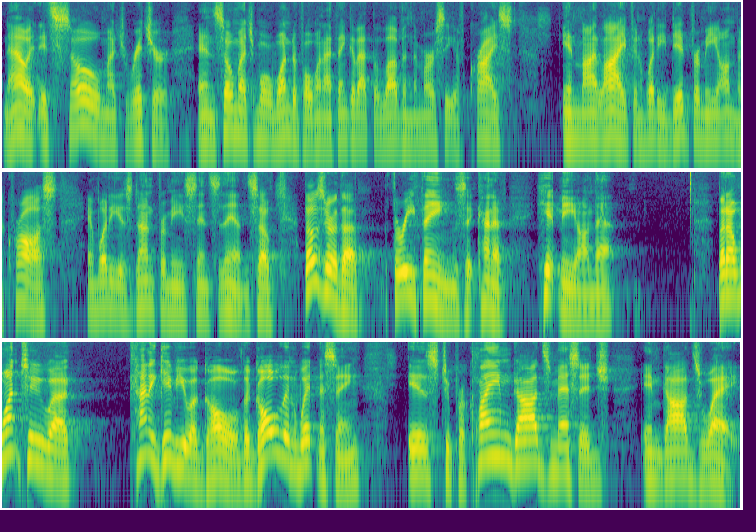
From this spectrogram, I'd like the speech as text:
Now it, it's so much richer and so much more wonderful when I think about the love and the mercy of Christ in my life and what he did for me on the cross and what he has done for me since then. So, those are the three things that kind of hit me on that. But I want to uh, kind of give you a goal. The goal in witnessing is to proclaim God's message in God's way.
